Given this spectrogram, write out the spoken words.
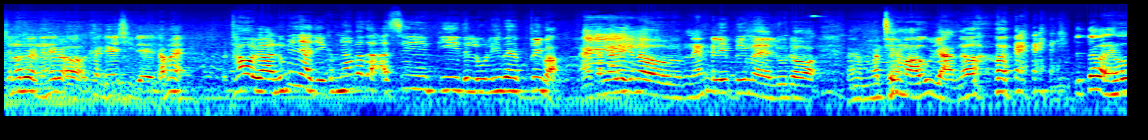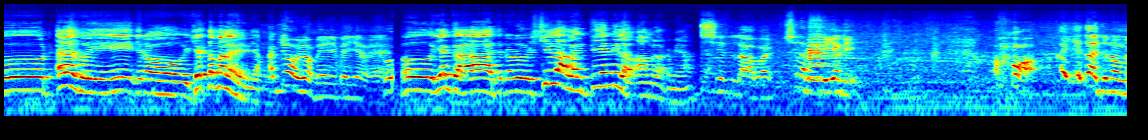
ကျွန်တော်တို့ကနည်းနည်းတော့အခက်အခဲရှိတယ်ဒါပေမဲ့ထားပါဗျာအနုပညာကြီးခင်ဗျားဘက်ကအစင်ပြေတယ်လို့လေးပဲပြေးပါအဲခင်ဗျားလေးကျွန်တော်နည်းနည်းလေးပြေးမယ်လို့တော့မထင်ပါဘူးဗျာနော် တက်ပါလေဟိုအဲ့ဒါဆိုရင်ကျွန်တော်ရက်တက်မှတ်လိုက်ပြီဗျာအပြော့ပြော့ပဲပဲရက်ပဲဟိုရက်ကကျွန်တော်တို့ရှစ်လပိုင်းတရက်နေ့လောက်အားမလားခင်ဗျာရှစ်လပိုင်းရှစ်လပိုင်းလေးရက်နေဟဟောအဲ့ရက်ကကျွန်တော်မ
